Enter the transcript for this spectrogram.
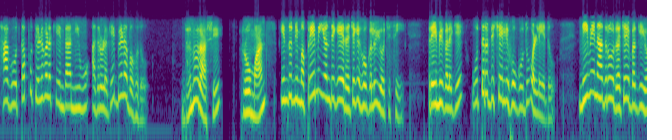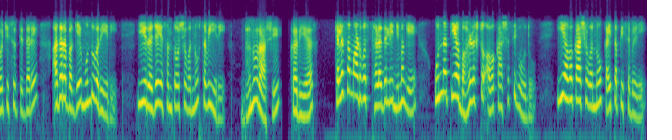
ಹಾಗೂ ತಪ್ಪು ತಿಳುವಳಿಕೆಯಿಂದ ನೀವು ಅದರೊಳಗೆ ಬೀಳಬಹುದು. ಧನುರಾಶಿ ರೋಮಾನ್ಸ್ ಇಂದು ನಿಮ್ಮ ಪ್ರೇಮಿಯೊಂದಿಗೆ ರಜೆಗೆ ಹೋಗಲು ಯೋಚಿಸಿ. ಪ್ರೇಮಿಗಳಿಗೆ ಉತ್ತರ ದಿಶೆಯಲ್ಲಿ ಹೋಗುವುದು ಒಳ್ಳೆಯದು. ನೀವೇನಾದರೂ ರಜೆಯ ಬಗ್ಗೆ ಯೋಚಿಸುತ್ತಿದ್ದರೆ ಅದರ ಬಗ್ಗೆ ಮುಂದುವರಿಯಿರಿ. ಈ ರಜೆಯ ಸಂತೋಷವನ್ನು ಸವಿಯಿರಿ. ಧನುರಾಶಿ ಕರಿಯರ್. ಕೆಲಸ ಮಾಡುವ ಸ್ಥಳದಲ್ಲಿ ನಿಮಗೆ ಉನ್ನತಿಯ ಬಹಳಷ್ಟು ಅವಕಾಶ ಸಿಗುವುದು. ಈ ಅವಕಾಶವನ್ನು ಕೈತಪ್ಪಿಸಬೇಡಿ.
